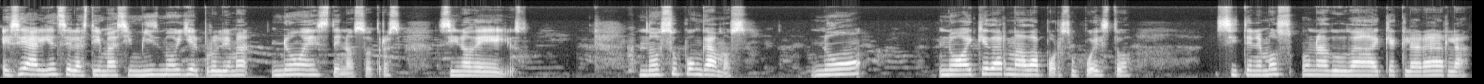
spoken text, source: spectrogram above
ese alguien se lastima a sí mismo y el problema no es de nosotros, sino de ellos. No supongamos, no no hay que dar nada por supuesto. Si tenemos una duda hay que aclararla.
